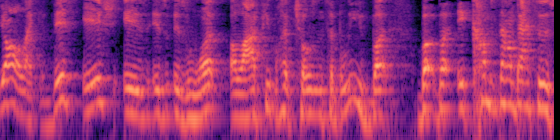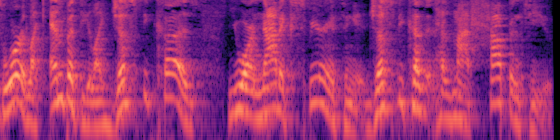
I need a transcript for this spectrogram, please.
y'all, like this ish is is is what a lot of people have chosen to believe. But but but it comes down back to this word, like empathy. Like just because you are not experiencing it just because it has not happened to you.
